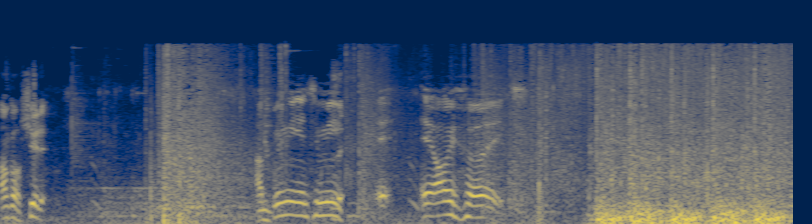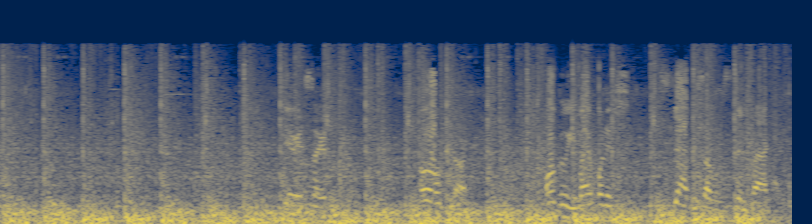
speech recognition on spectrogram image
Uncle, shoot it. I'm bringing it to me. It, it only hurts. Give me a second. Oh god. Uncle, you might want to stab yourself with a Stimpak.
